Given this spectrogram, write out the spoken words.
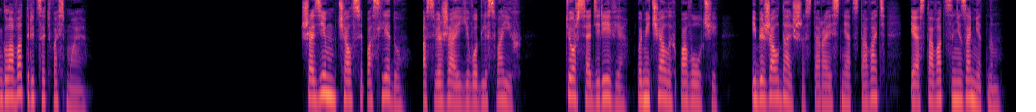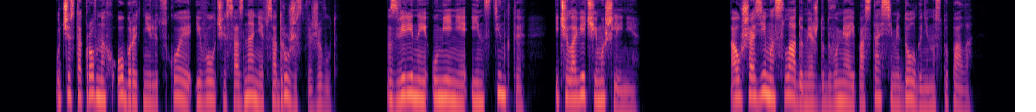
Глава 38. Шазим мчался по следу, освежая его для своих, терся о деревья, помечал их по волчьи и бежал дальше, стараясь не отставать и оставаться незаметным. У чистокровных оборотней людское и волчье сознание в содружестве живут. Звериные умения и инстинкты и человечье мышление. А у Шазима сладу между двумя ипостасями долго не наступало.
